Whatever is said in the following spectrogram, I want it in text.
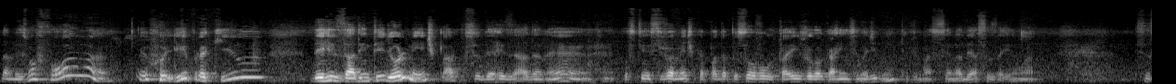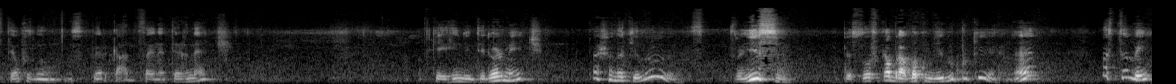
Da mesma forma, eu olhei para aquilo, dei risada interiormente, claro que se eu der risada, né, ostensivamente, capaz da pessoa voltar e jogar o carrinho em cima de mim. Teve uma cena dessas aí numa, esses tempos no, no supermercado, saí na internet. Fiquei rindo interiormente, achando aquilo estranhíssimo. Pessoa fica braba comigo porque, né? Mas também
